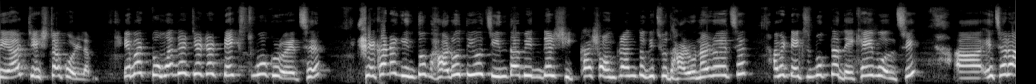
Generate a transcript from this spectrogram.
দেওয়ার চেষ্টা করলাম। এবার তোমাদের যেটা টেক্সট বুক রয়েছে সেখানে কিন্তু ভারতীয় চিন্তাবিদদের শিক্ষা সংক্রান্ত কিছু ধারণা রয়েছে। আমি টেক্সট বুকটা দেখেই বলছি। এছাড়া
